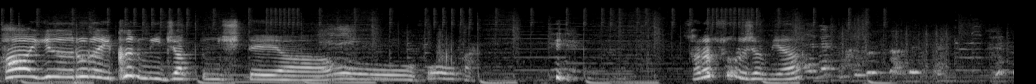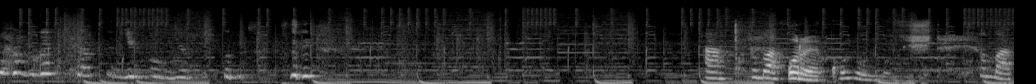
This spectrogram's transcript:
Hayır orayı kırmayacaktım işte ya. Of of. Sana soracağım ya? Ah, su bas, Oraya koy olmaz işte. su bas.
